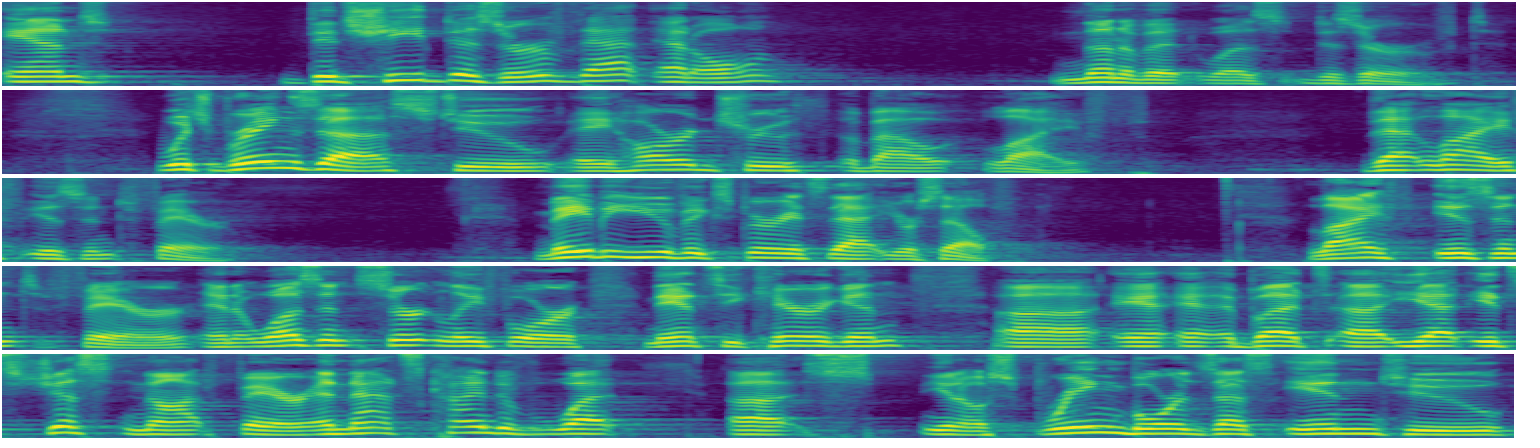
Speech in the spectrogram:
and did she deserve that at all? None of it was deserved. Which brings us to a hard truth about life that life isn't fair. Maybe you've experienced that yourself. Life isn't fair, and it wasn't certainly for Nancy Kerrigan, uh, and, and, but uh, yet it's just not fair. And that's kind of what uh, you know, springboards us into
